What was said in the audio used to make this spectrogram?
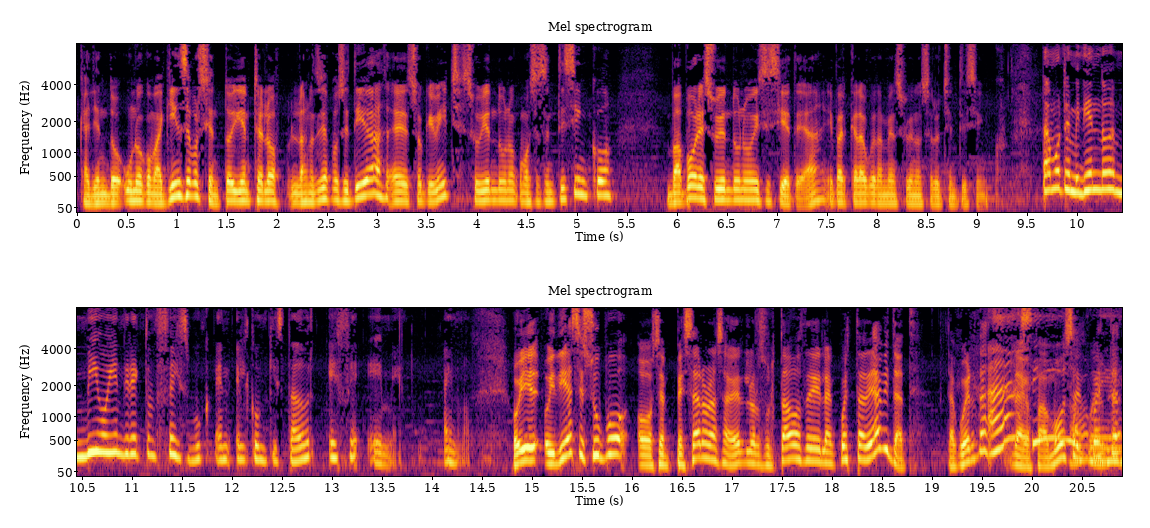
cayendo 1,15% y entre los- las noticias positivas, eh, Sokimich subiendo 1,65%. Vapores subiendo 1.17 ¿ah? y Parque Arauco también subiendo 0.85. Estamos transmitiendo en vivo y en directo en Facebook en El Conquistador FM. Ahí no. Oye, hoy día se supo o se empezaron a saber los resultados de la encuesta de Habitat. ¿Te acuerdas? Ah, la sí, famosa encuesta.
